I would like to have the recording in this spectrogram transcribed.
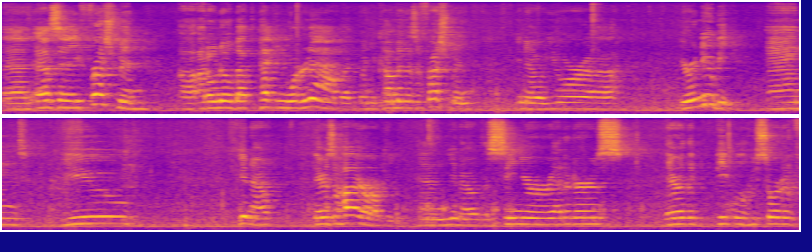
And as a freshman, uh, I don't know about the pecking order now, but when you come in as a freshman, you know you're uh, you're a newbie, and you you know there's a hierarchy, and you know the senior editors, they're the people who sort of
